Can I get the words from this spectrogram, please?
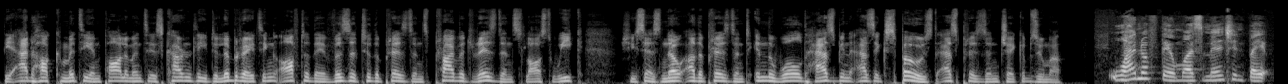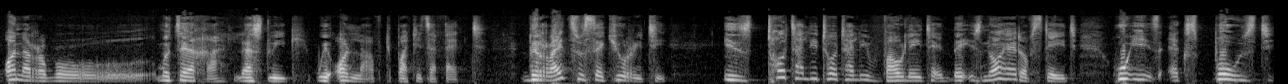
The ad hoc committee in Parliament is currently deliberating after their visit to the president's private residence last week. She says no other president in the world has been as exposed as President Jacob Zuma. One of them was mentioned by Honorable Motshekga last week, we all laughed, but it's a fact. The right to security is totally, totally violated. There is no head of state who is exposed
